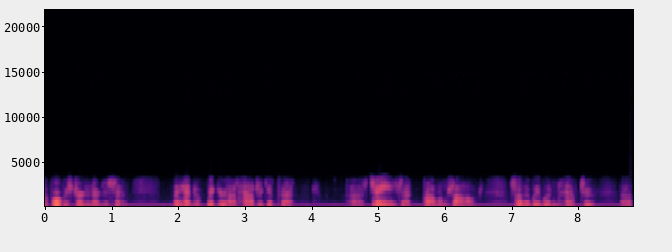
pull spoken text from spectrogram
before we started our descent, they had to figure out how to get that uh, change, that problem solved, so that we wouldn't have to uh,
